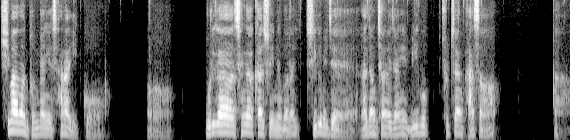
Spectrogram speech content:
희망은 분명히 살아 있고, 어, 우리가 생각할 수 있는 거는 지금 이제 나정찬 회장이 미국 출장 가서 아,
